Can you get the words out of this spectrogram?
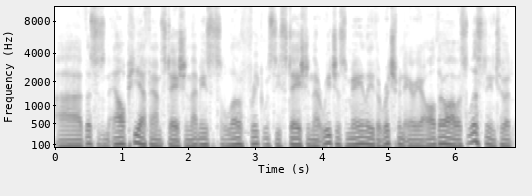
uh, this is an LPFM station. That means it's a low frequency station that reaches mainly the Richmond area. Although I was listening to it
